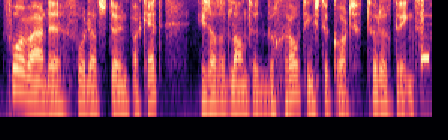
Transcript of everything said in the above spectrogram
Voorwaarde voor dat steunpakket is dat het land het begrotingstekort terugdringt.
